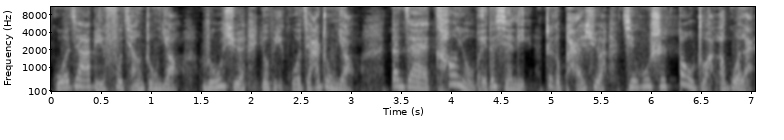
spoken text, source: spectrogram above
国家比富强重要，儒学又比国家重要。但在康有为的心里，这个排序啊几乎是倒转了过来。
